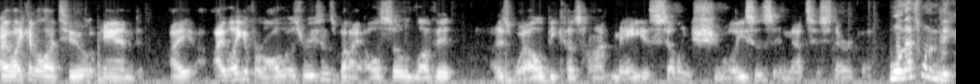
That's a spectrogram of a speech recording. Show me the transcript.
I like it a lot too, and I I like it for all those reasons, but I also love it as well because Aunt May is selling shoelaces, and that's hysterical. Well, that's one of the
